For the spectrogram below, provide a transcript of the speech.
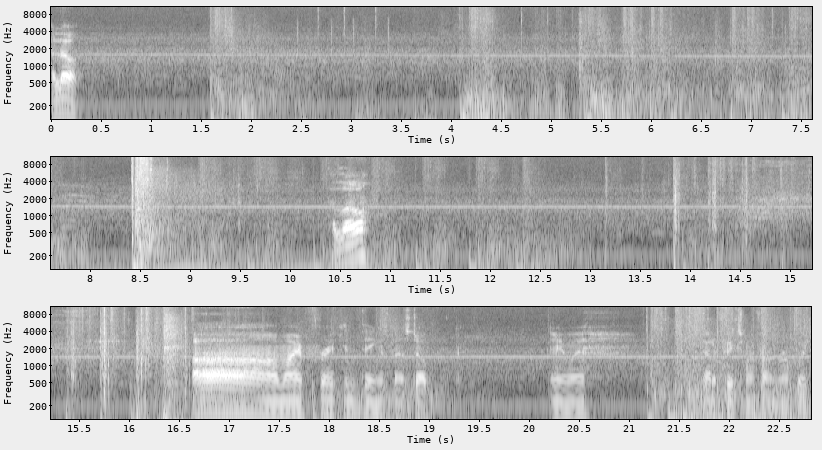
Hello? Hello? Ah, my freaking thing is messed up. Anyway, gotta fix my phone real quick.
